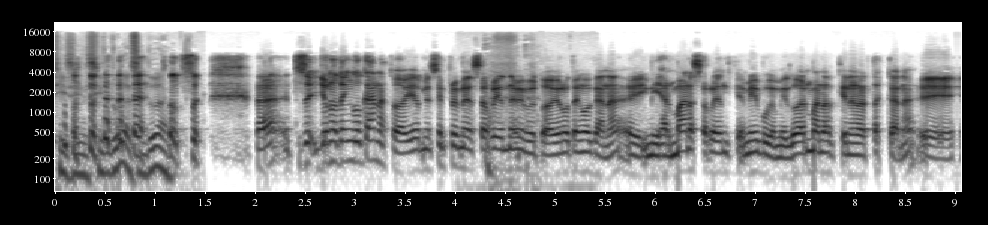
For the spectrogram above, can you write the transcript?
sí, sin duda, sin duda. ¿ah? Entonces, yo no tengo canas todavía, siempre me ríen de mí, pero todavía no tengo canas. Eh, y mis hermanas se ríen de mí porque mis dos hermanas tienen hartas canas. Eh,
